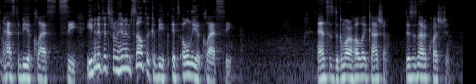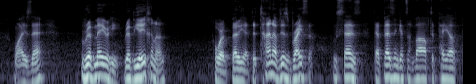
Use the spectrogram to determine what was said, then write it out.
it has to be a class C? Even if it's from him himself, it could be it's only a class C. Answers the Gemara Halei Kasha. This is not a question. Why is that? Reb Meirhi, Reb Yechanan, or better yet, the Tana of this Brisa, who says that Bezin gets involved to pay up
